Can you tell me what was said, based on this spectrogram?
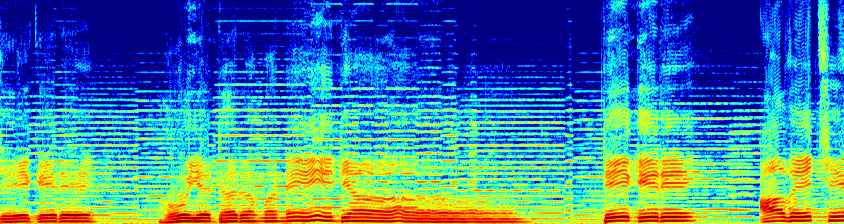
જે ઘેરે હોય ધર્મને ધ્યાન, તે ઘેરે આવે છે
